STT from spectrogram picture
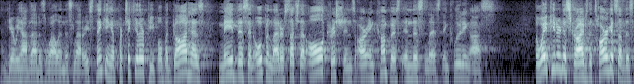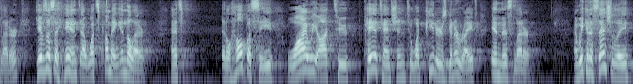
And here we have that as well in this letter. He's thinking of particular people, but God has made this an open letter such that all Christians are encompassed in this list, including us. The way Peter describes the targets of this letter gives us a hint at what's coming in the letter. And it's, it'll help us see why we ought to pay attention to what Peter's going to write in this letter. And we can essentially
